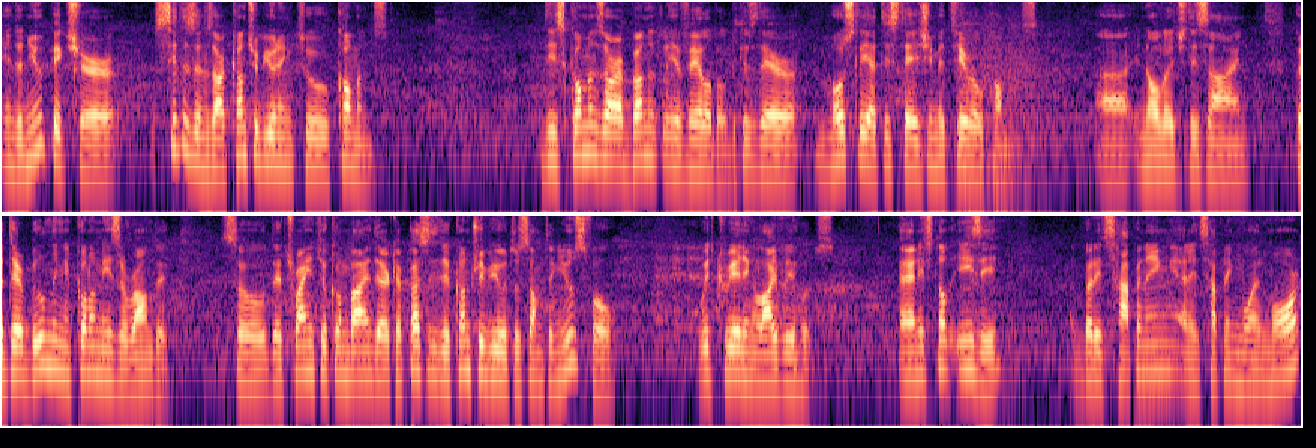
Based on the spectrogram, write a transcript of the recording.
in the new picture, citizens are contributing to commons. These commons are abundantly available because they're mostly at this stage immaterial commons, uh, knowledge, design, but they're building economies around it. So they're trying to combine their capacity to contribute to something useful with creating livelihoods. And it's not easy, but it's happening and it's happening more and more.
